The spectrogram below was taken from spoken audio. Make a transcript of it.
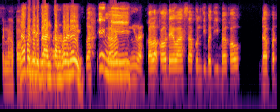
Kenapa? Kenapa jadi berantem cara kalian, hei? Sekarang Ini. lah, kalau kau dewasa pun tiba-tiba kau dapat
